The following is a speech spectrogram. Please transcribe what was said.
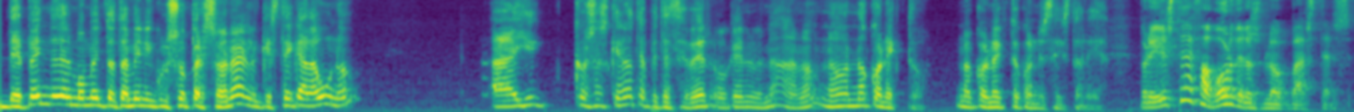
depende del momento también incluso personal en el que esté cada uno, hay cosas que no te apetece ver o que no, no, no, no conecto, no conecto con esta historia. Pero yo estoy a favor de los blockbusters.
